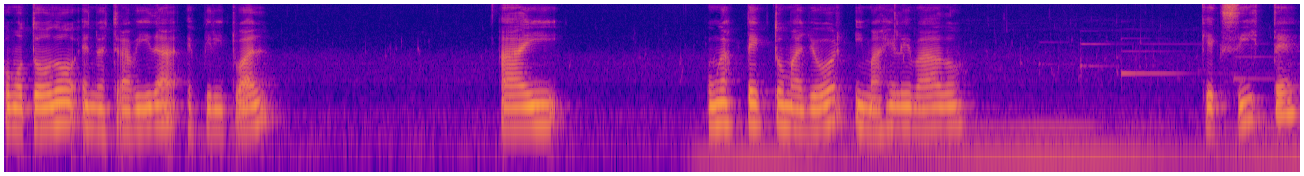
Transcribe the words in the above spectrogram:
Como todo en nuestra vida espiritual, hay un aspecto mayor y más elevado que existe,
